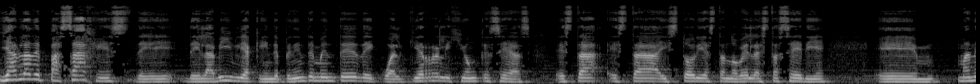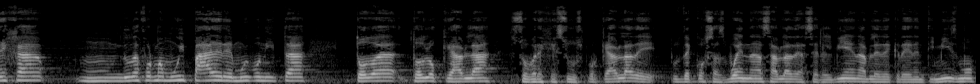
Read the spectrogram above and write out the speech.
Y habla de pasajes de, la Biblia que independientemente de cualquier religión que seas, esta historia, esta novela, esta serie, eh, maneja mm, de una forma muy padre, muy bonita, todo lo que habla sobre Jesús, porque habla de, pues, de, cosas buenas, habla de hacer el bien, habla de creer en ti mismo.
